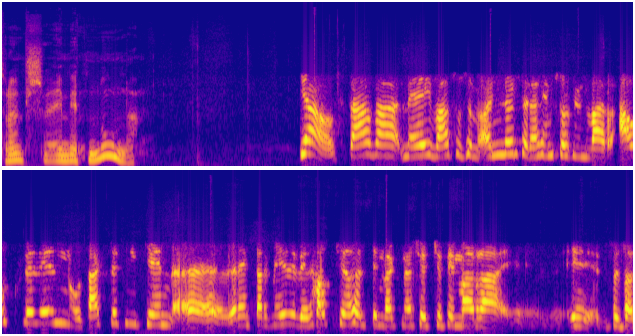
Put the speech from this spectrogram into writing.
Trumps einmitt núna? Já, staða May var svo sem önnur þegar heimsóknin var ákveðinn og dagsetningin uh, reyndar miði við háttíðahöldin vegna 75 ára, uh,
